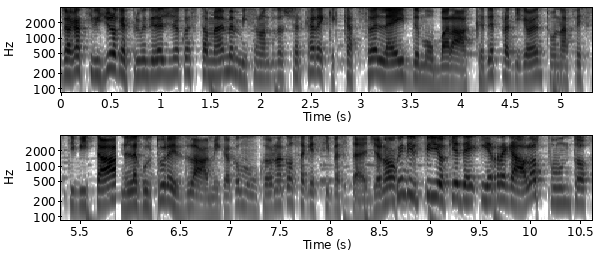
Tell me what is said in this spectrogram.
Ragazzi vi giuro che prima di leggere questa meme mi sono andato a cercare che cazzo è l'Eid Mubarak Ed è praticamente una festività nella cultura islamica. Comunque è una cosa che si festeggia no? Quindi il figlio chiede il regalo appunto.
